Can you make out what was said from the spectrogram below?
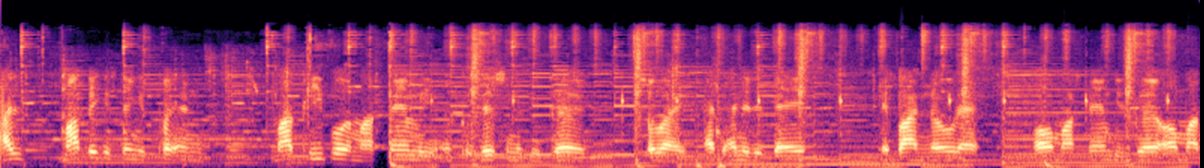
I my biggest thing is putting my people and my family in position to be good. So like at the end of the day, if I know that all my family's good, all my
